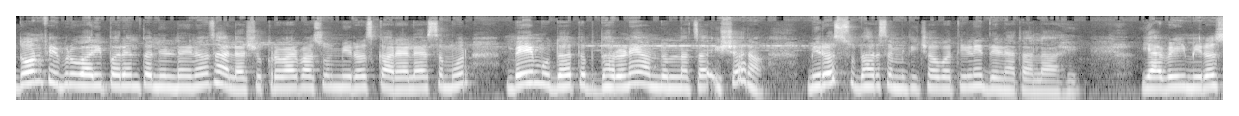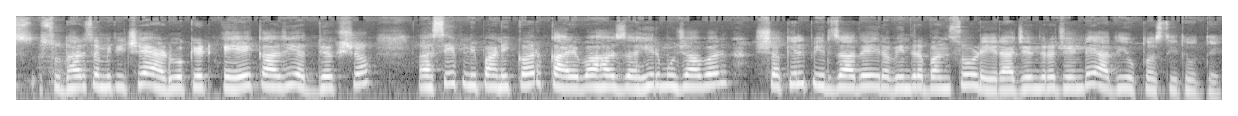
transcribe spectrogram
दोन फेब्रुवारीपर्यंत निर्णय न झाला शुक्रवारपासून मिरज कार्यालयासमोर बेमुदत धरणे आंदोलनाचा इशारा मिरज सुधार समितीच्या वतीने देण्यात आला आहे. यावेळी मिरज सुधार समितीचे ॲडव्होकेट ए. काझी अध्यक्ष आसिफ निपाणीकर कार्यवाह जहीर मुजावर शकील पिरजादे रवींद्र बनसोडे राजेंद्र झेंडे आदी उपस्थित होते.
